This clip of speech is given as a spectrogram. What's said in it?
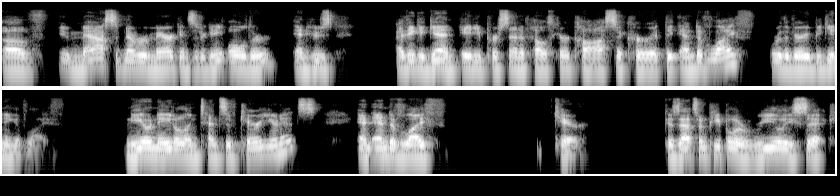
of a massive number of Americans that are getting older and whose I think again 80% of healthcare costs occur at the end of life or the very beginning of life. Neonatal intensive care units and end of life care. Because that's when people are really sick,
